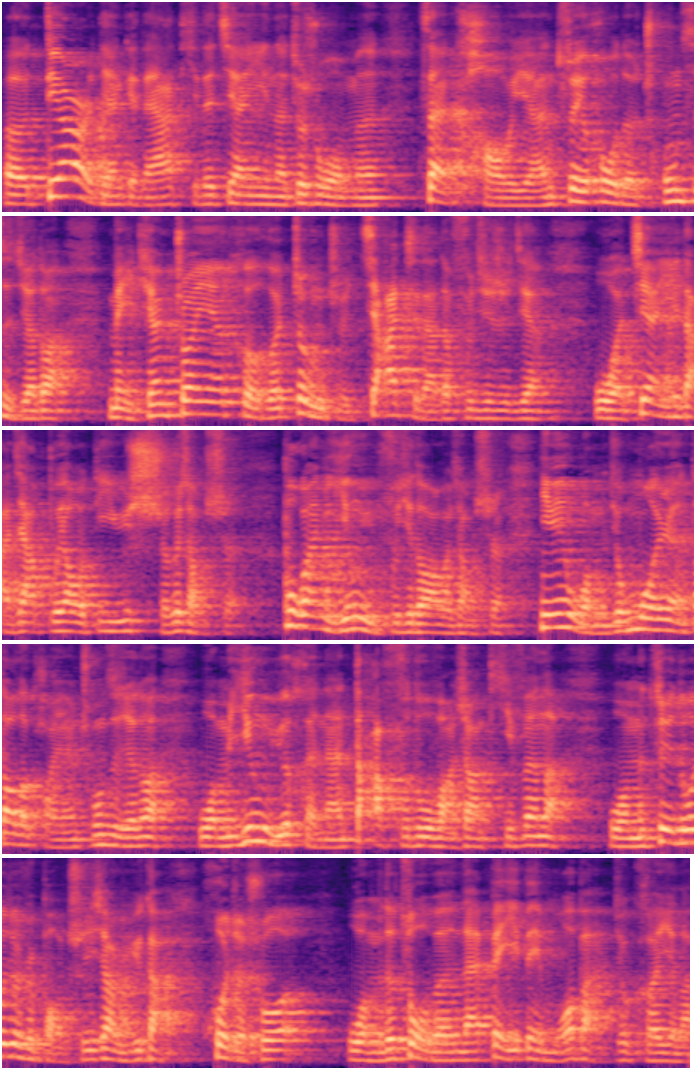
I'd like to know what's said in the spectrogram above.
呃，第二点给大家提的建议呢，就是我们在考研最后的冲刺阶段，每天专业课和政治加起来的复习时间，我建议大家不要低于十个小时。不管你英语复习多少个小时，因为我们就默认到了考研冲刺阶段，我们英语很难大幅度往上提分了，我们最多就是保持一下语感，或者说。我们的作文来背一背模板就可以了，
